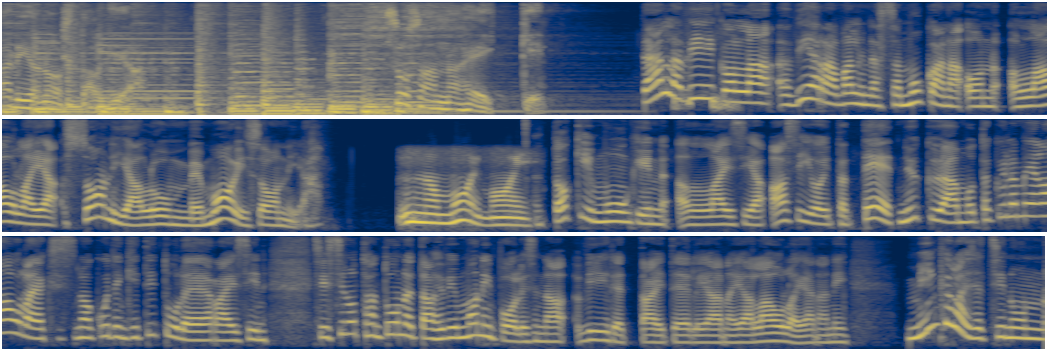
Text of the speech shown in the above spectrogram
Radio Nostalgia. Susanna Heikki. Tällä viikolla vieraan valinnassa mukana on laulaja Sonja Lumme. Moi Sonja. No moi moi. Toki muunkinlaisia asioita teet nykyään, mutta kyllä meidän laulajaksi sinua kuitenkin tituleeraisin. Siis sinuthan tunnetaan hyvin monipuolisena viihdetaiteilijana ja laulajana, niin minkälaiset sinun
